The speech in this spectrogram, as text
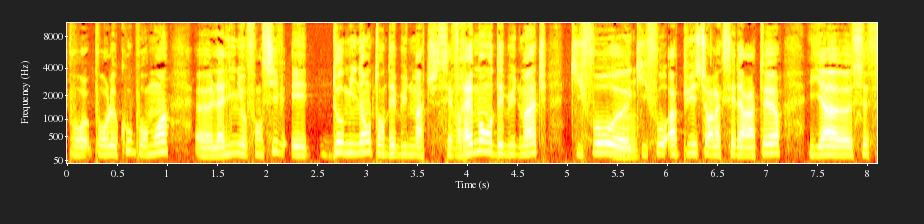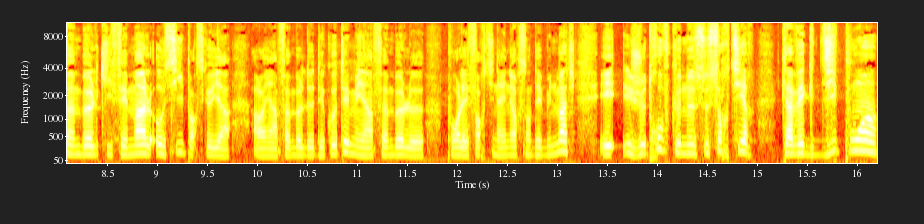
pour, pour le coup, pour moi, euh, la ligne offensive est dominante en début de match. C'est vraiment en début de match qu'il faut, euh, Mhm. qu'il faut appuyer sur l'accélérateur. Il y a ce fumble qui fait mal aussi parce qu'il y a, alors il y a un fumble de décoté, mais il y a un fumble pour les 49ers en début de match. Et, et je trouve que ne se sortir qu'avec 10 points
